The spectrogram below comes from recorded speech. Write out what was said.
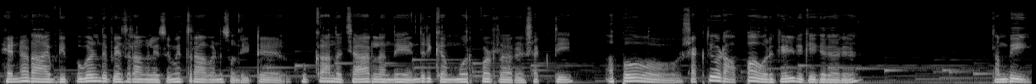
என்னடா இப்படி புகழ்ந்து பேசுகிறாங்களே சுமித்ராவன்னு சொல்லிட்டு உட்கார்ந்த சேர்லேருந்து எந்திரிக்க முற்படுறாரு சக்தி. அப்போது சக்தியோட அப்பா ஒரு கேள்வி கேட்குறாரு தம்பி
